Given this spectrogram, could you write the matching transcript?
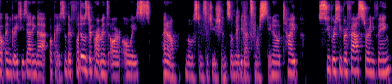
Oh, and Gracie's adding that. Okay, so they're those departments are always, I don't know, most institutions. So maybe that's more, you know, type super, super fast or anything.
